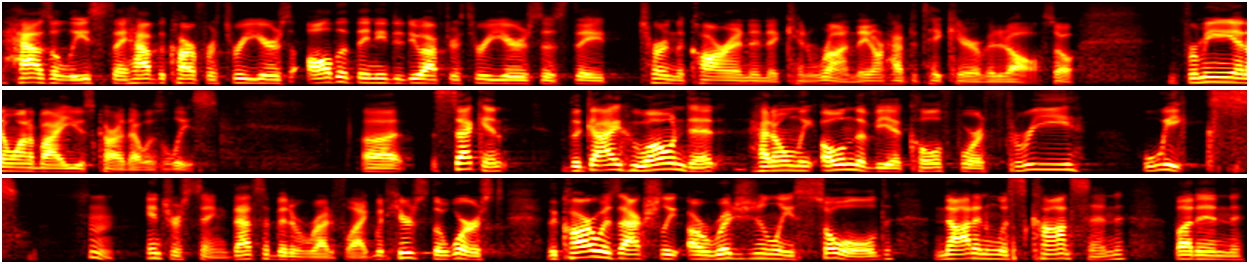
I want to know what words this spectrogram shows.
has a lease, they have the car for three years. All that they need to do after three years is they turn the car in and it can run. They don't have to take care of it at all. So for me, I don't want to buy a used car that was a lease. Uh, second, the guy who owned it had only owned the vehicle for three weeks. Interesting. That's a bit of a red flag. But here's the worst the car was actually originally sold not in Wisconsin, but in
